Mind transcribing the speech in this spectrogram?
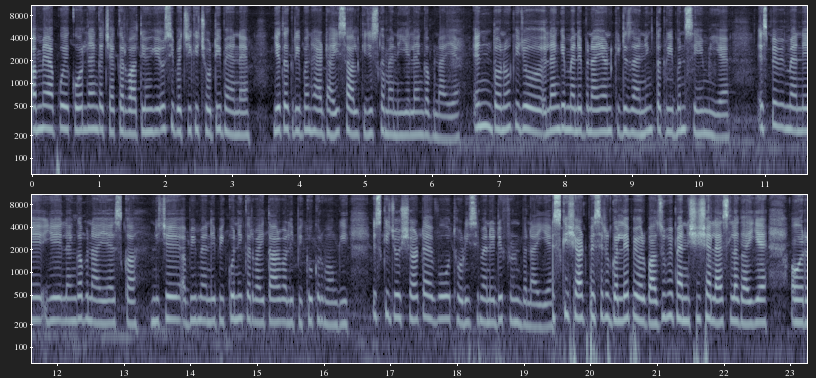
अब मैं आपको एक और लहंगा चेक करवाती हूँ। ये उसी बच्ची की छोटी बहन है। ये तकरीबन है ढाई साल की जिसका मैंने ये लहंगा बनाया है। इन दोनों की जो लहंगे मैंने बनाए हैं, उनकी डिज़ाइनिंग तकरीबन सेम ही है। इस पर भी मैंने ये लहंगा बनाया है इसका। नीचे अभी मैंने पिको नहीं करवाई तार वाली पिको करवाऊँगी। इसकी जो शर्ट है वो थोड़ी सी मैंने डिफरेंट बनाई है। इसकी शर्ट पे सिर्फ़ गले पे और बाजू पे मैंने शीशा लेस लगाई है और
